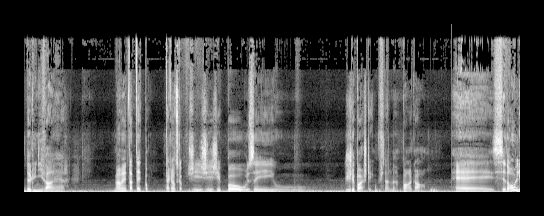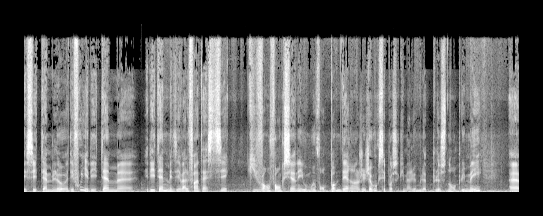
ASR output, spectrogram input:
de l'univers, mais en même temps, peut-être pas. Fait qu'en tout cas, j'ai, pas osé ou. Je l'ai pas acheté, finalement. Pas encore. Euh, c'est drôle, ces thèmes-là. Des fois, il y a des thèmes. euh, il y a des thèmes médiévaux fantastiques qui vont fonctionner, ou moins vont pas me déranger. J'avoue que c'est pas ça qui m'allume le plus non plus, mais euh,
